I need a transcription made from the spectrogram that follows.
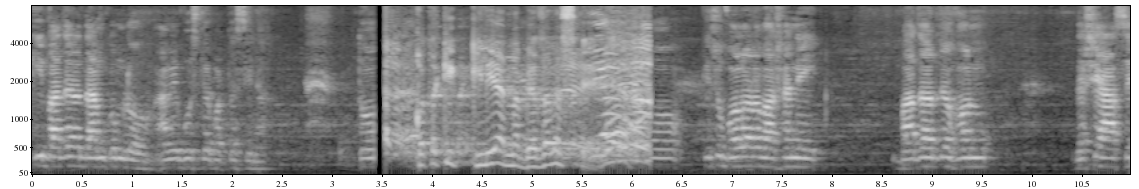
কি বাজারের দাম কমলো আমি বুঝতে পারতেছি না। তো কথা কি ক্লিয়ার না ভেজাল আছে? কিছু বলার ভাষা নেই। বাজার যখন দেশে আছে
